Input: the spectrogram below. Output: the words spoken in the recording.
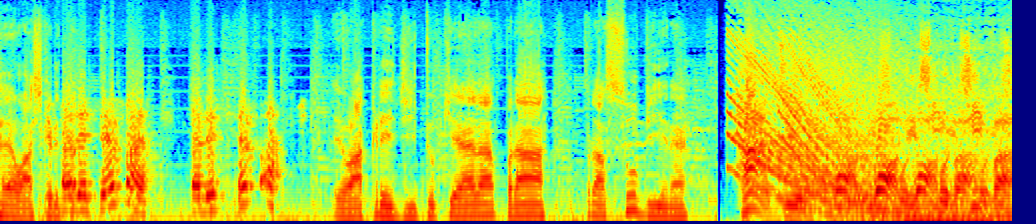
É, eu acho que E ele pra tá, descer é fácil. Pra descer é fácil. Eu acredito que era pra, pra subir, né? Rádio Pó Esportiva.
